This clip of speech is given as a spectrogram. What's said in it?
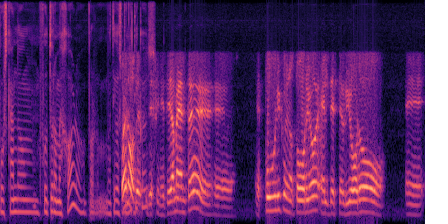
buscando un futuro mejor o por motivos bueno, políticos? Bueno, definitivamente es público y notorio el deterioro eh,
